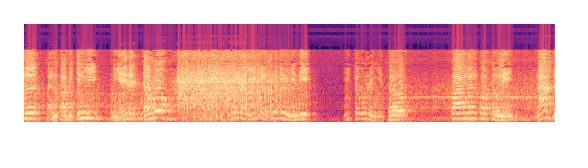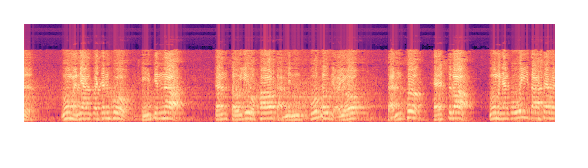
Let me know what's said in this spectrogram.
示崇高的敬意和热烈的祝福。我在一九四九年的一九五零年初访问过苏联，那时我们两国政府签订了中苏友好革命互助条约，从此开始了我们两个伟大社会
